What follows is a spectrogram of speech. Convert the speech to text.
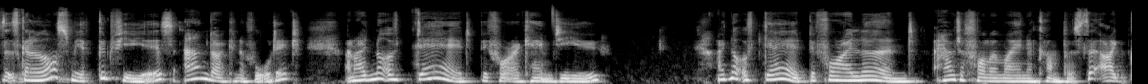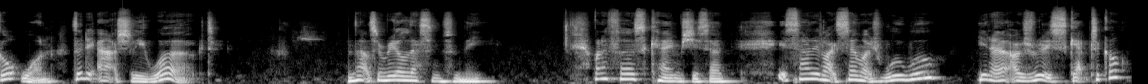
that's going to last me a good few years and I can afford it. And I'd not have dared before I came to you. I'd not have dared before I learned how to follow my inner compass, that I got one, that it actually worked. And that's a real lesson for me. When I first came, she said, it sounded like so much woo woo. You know, I was really skeptical.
